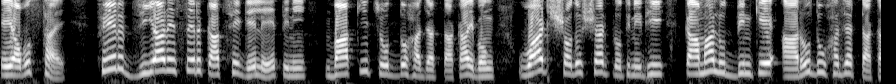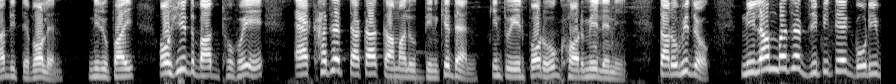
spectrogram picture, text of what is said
এই অবস্থায় ফের জিআরএস এর কাছে গেলে তিনি বাকি চোদ্দ হাজার টাকা এবং ওয়ার্ড সদস্যার প্রতিনিধি কামাল উদ্দিনকে আরও দু হাজার টাকা দিতে বলেন। নিরুপায় অহিদ বাধ্য হয়ে এক হাজার টাকা কামাল উদ্দিনকে দেন, কিন্তু এরপরও ঘর মেলেনি। তার অভিযোগ, নিলামবাজার জিপিতে গরিব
